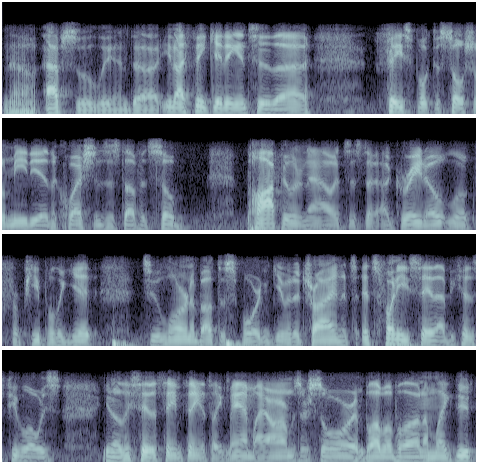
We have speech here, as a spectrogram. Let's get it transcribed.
No, absolutely, and uh, you know I think getting into the Facebook, the social media, the questions and stuff. It's so popular now. It's just a, a great outlook for people to get to learn about the sport and give it a try. And it's it's funny you say that because people always, you know, they say the same thing. It's like, man, my arms are sore and blah blah blah. And I'm like, dude,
